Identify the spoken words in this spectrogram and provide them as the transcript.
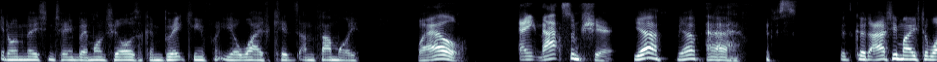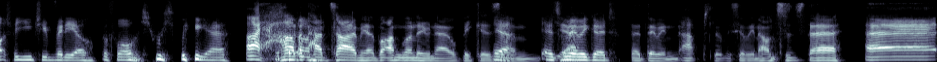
in Elimination Chamber in Montreal so I can break you in front of your wife, kids, and family. Well, ain't that some shit? Yeah, yeah. Uh, It's it's good. I actually managed to watch the YouTube video before we, we uh I haven't had time yet, but I'm going to now because Yeah, um, it's yeah. really good. they're doing absolutely silly nonsense there. Uh,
